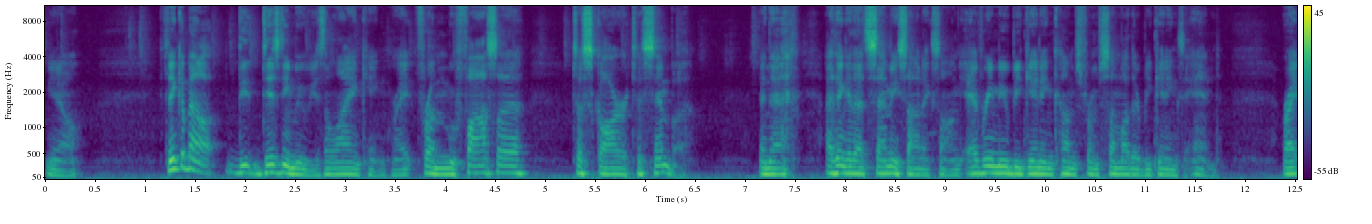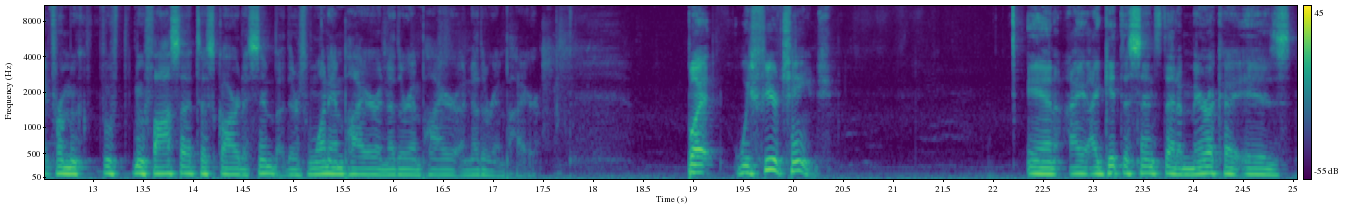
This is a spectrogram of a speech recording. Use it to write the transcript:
you know. Think about the Disney movies, The Lion King, right? From Mufasa to Scar to Simba. And that I think of that Semisonic song. Every new beginning comes from some other beginning's end. Right? From Mufasa to Scar to Simba. There's one empire, another empire, another empire. But we fear change. And I, I get the sense that America is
